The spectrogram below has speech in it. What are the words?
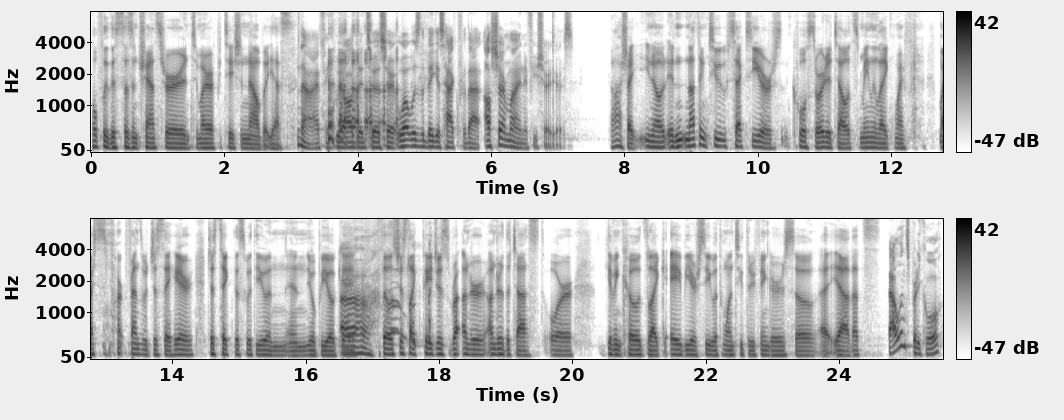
Hopefully, this doesn't transfer into my reputation now. But yes. No, I think we all did to a certain. What was the biggest hack for that? I'll share mine if you share yours. Gosh, I you know it, nothing too sexy or cool story to tell. It's mainly like my my smart friends would just say, "Here, just take this with you, and and you'll be okay." Uh. So it's just like pages under under the test, or giving codes like A, B, or C with one, two, three fingers. So uh, yeah, that's that one's pretty cool.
